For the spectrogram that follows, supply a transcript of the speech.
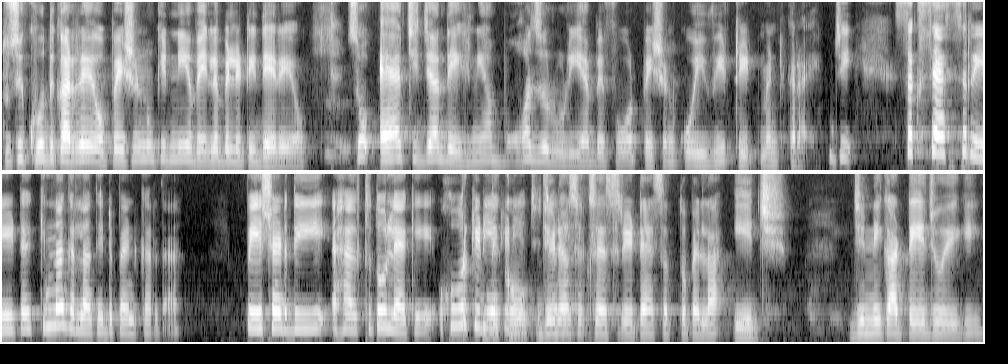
ਤੁਸੀਂ ਖੁਦ ਕਰ ਰਹੇ ਹੋ ਪੇਸ਼ੈਂਟ ਨੂੰ ਕਿੰਨੀ ਅਵੇਲੇਬਿਲਿਟੀ ਦੇ ਰਹੇ ਹੋ? ਸੋ ਇਹ ਚੀਜ਼ਾਂ ਦੇਖਣੀਆਂ ਬਹੁਤ ਜ਼ਰੂਰੀ ਹੈ ਬਿਫੋਰ ਪੇਸ਼ੈਂਟ ਕੋਈ ਵੀ ਟ੍ਰੀਟਮੈਂਟ ਕਰਾਏ। ਜੀ ਸਕਸੈਸ ਰੇਟ ਕਿੰਨਾ ਗੱਲਾਂ ਤੇ ਡਿਪੈਂਡ ਕਰਦਾ ਹੈ? ਪੇਸ਼ੈਂਟ ਦੀ ਹੈਲਥ ਤੋਂ ਲੈ ਕੇ ਹੋਰ ਕਿਹੜੀਆਂ ਕਿਹੜੀਆਂ ਚੀਜ਼ਾਂ ਜਿਹੜਾ? ਸਕਸੈਸ ਰੇਟ ਹੈ ਸਭ ਤੋਂ ਪਹਿਲਾਂ ਏਜ ਜਿੰਨੀ ਘੱਟ ਏਜ ਹੋਏਗੀ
